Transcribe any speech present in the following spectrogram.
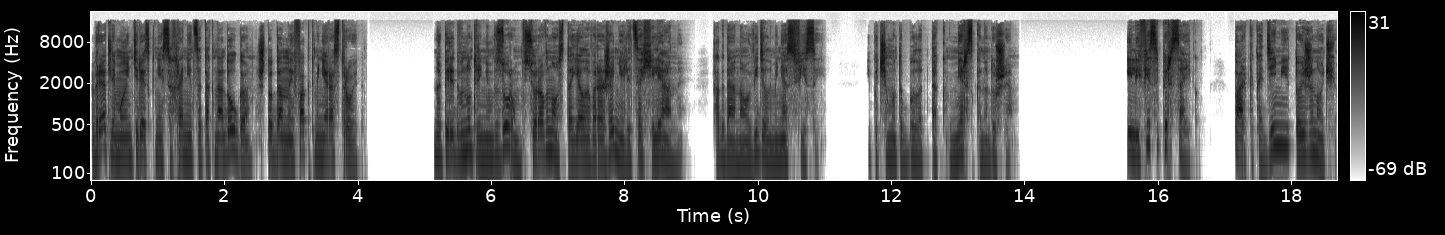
Вряд ли мой интерес к ней сохранится так надолго, что данный факт меня расстроит. Но перед внутренним взором все равно стояло выражение лица Хелианны, когда она увидела меня с Фисой. И почему-то было так мерзко на душе. Или Фиса Персайк. Парк Академии той же ночью.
